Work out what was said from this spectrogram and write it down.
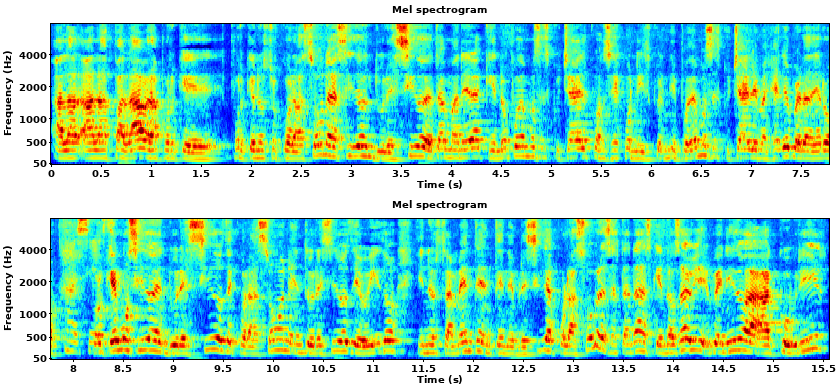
a la, a la, palabra porque, porque nuestro corazón ha sido endurecido de tal manera que no podemos escuchar el consejo ni, ni podemos escuchar el evangelio verdadero Así porque es. hemos sido endurecidos de corazón, endurecidos de oído y nuestra mente entenebrecida por las obras de Satanás que nos ha venido a, a cubrir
